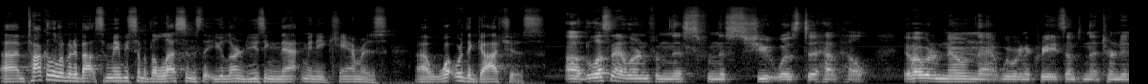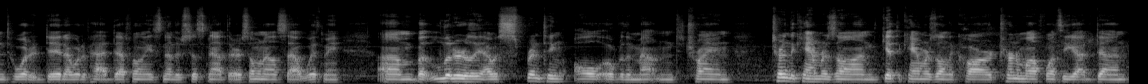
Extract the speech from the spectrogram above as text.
um, talk a little bit about some, maybe some of the lessons that you learned using that many cameras. Uh, what were the gotchas? Uh, the lesson I learned from this from this shoot was to have help. If I would have known that we were going to create something that turned into what it did, I would have had definitely another assistant out there, or someone else out with me. Um, but literally, I was sprinting all over the mountain to try and turn the cameras on, get the cameras on the car, turn them off once he got done,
